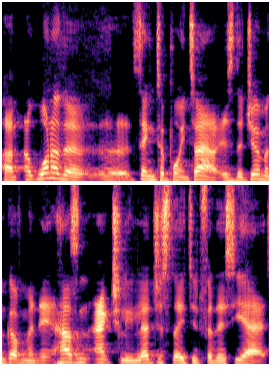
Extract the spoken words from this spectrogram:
Um, one other uh, thing to point out is the german government it hasn't actually legislated for this yet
